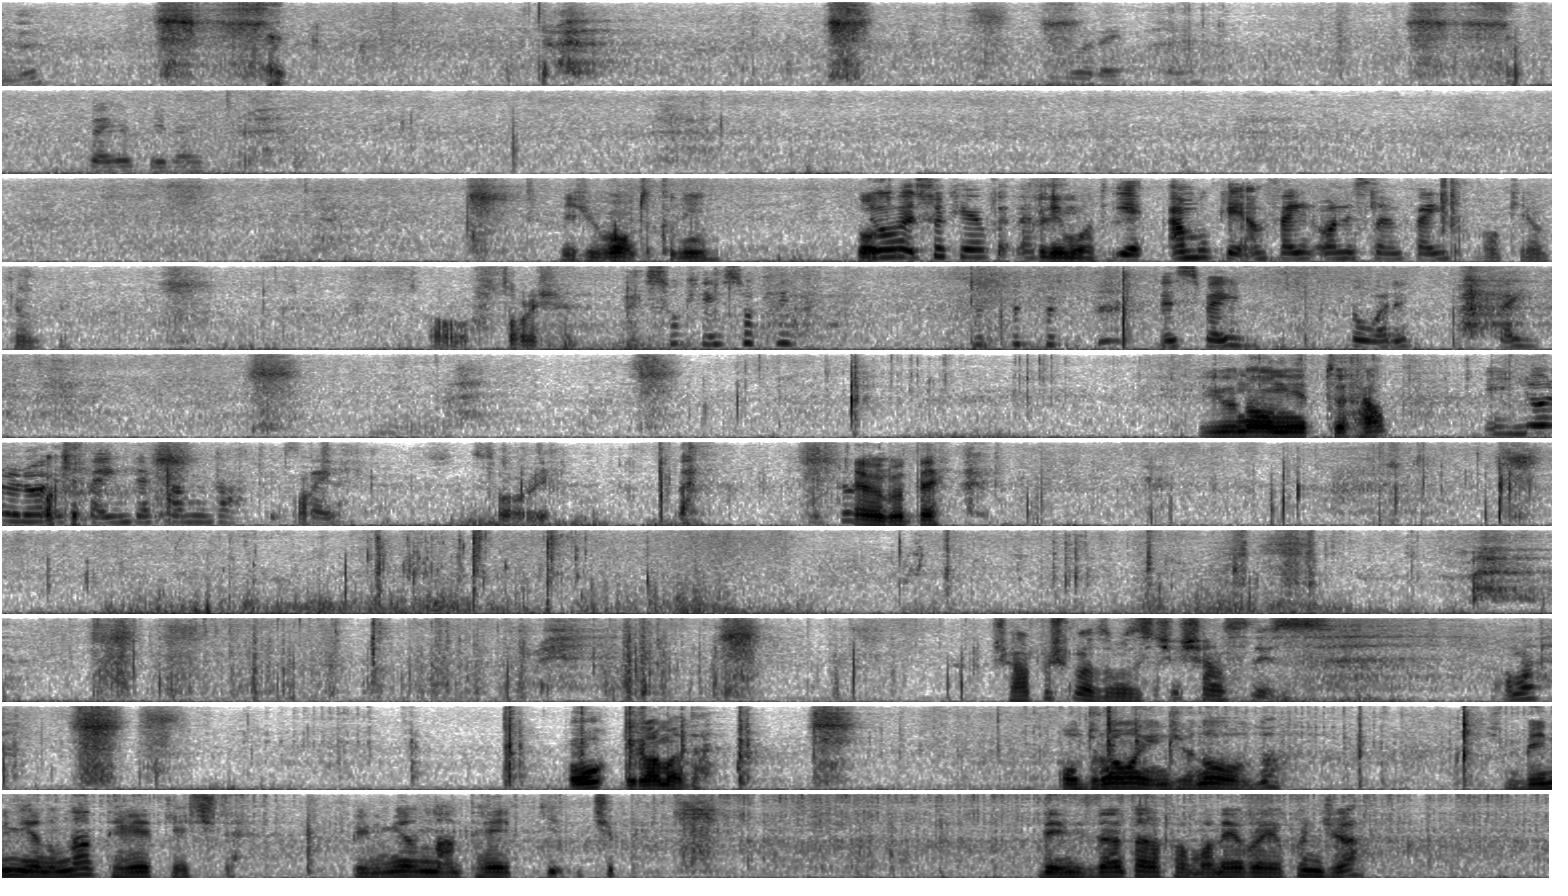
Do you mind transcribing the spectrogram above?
If you want to clean. No, it's okay, I've got this. Clean water. Yeah, I'm okay, I'm fine, honestly, I'm fine. Okay, okay, okay. Oh, sorry. It's okay, it's okay. It's fine, don't worry, fine. You no need to help. Eh, no, no, no, Okay. it's fine, they're coming back, it's Okay. fine. Sorry. Have a good day. Çarpışmadığımız için şanslıyız. Ama o duramadı. O duramayınca ne oldu? Şimdi benim yanımdan teğet geçti. Benim yanımdan teğet geçip denizden tarafa manevra yapınca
